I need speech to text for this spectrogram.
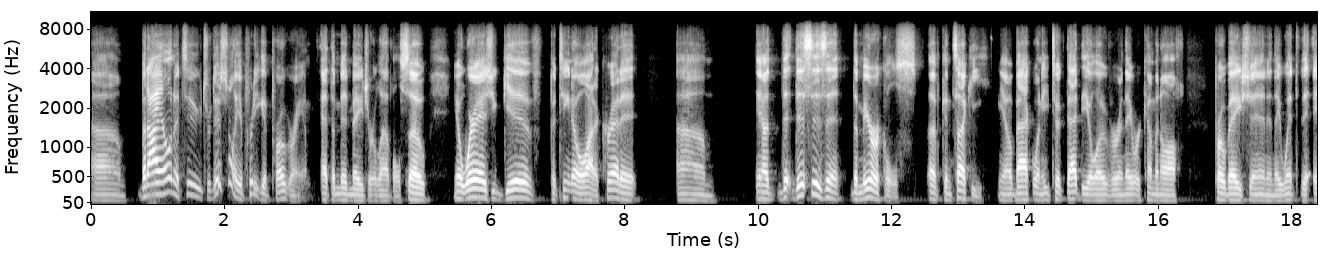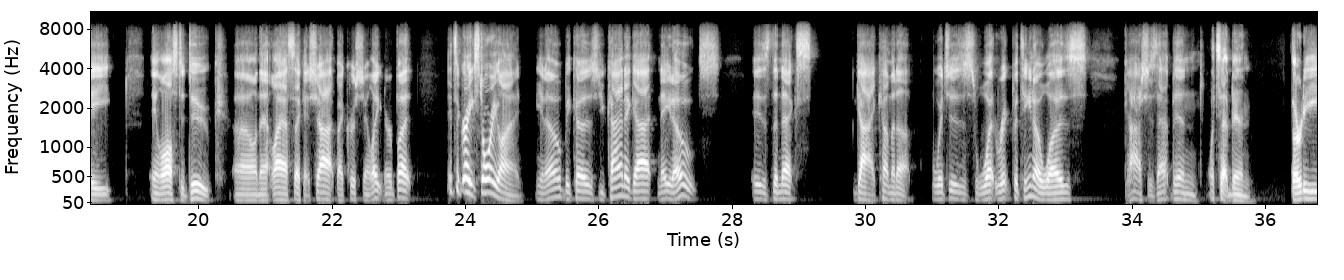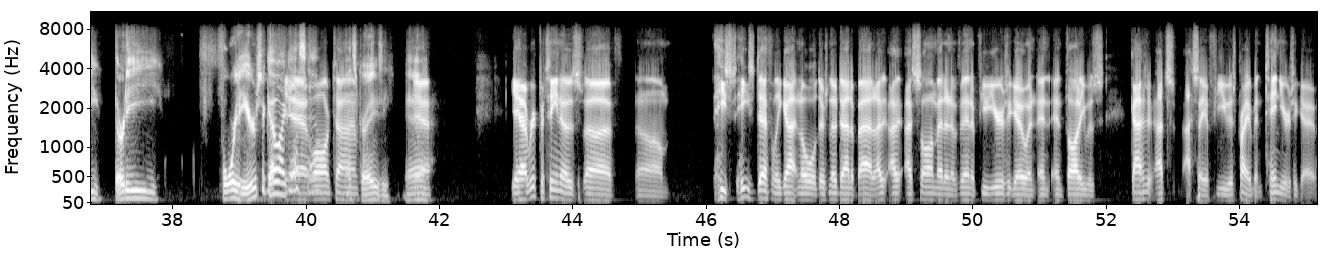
Um, but Iona too, traditionally a pretty good program at the mid-major level. So, you know, whereas you give Pitino a lot of credit, um, you know, th- this isn't the miracles of Kentucky. You know, back when he took that deal over and they were coming off probation and they went to the eight and lost to Duke uh, on that last second shot by Christian Laettner. But it's a great storyline, you know, because you kind of got Nate Oats is the next guy coming up, which is what Rick Pitino was. Gosh, has that been what's that been? 30, 34 years ago, I yeah, guess. Yeah, long time. That's crazy. Yeah. Yeah. Yeah, Rick Pitino's uh, um, he's he's definitely gotten old. There's no doubt about it. I, I, I, saw him at an event a few years ago and, and, and thought he was guys. I, I say a few. It's probably been ten years ago,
